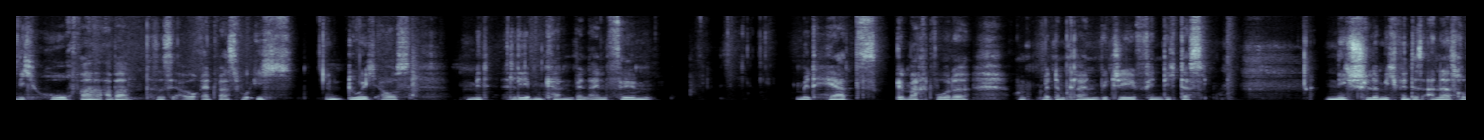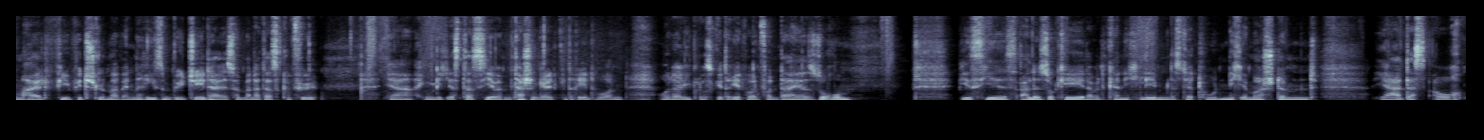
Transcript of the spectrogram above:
nicht hoch war, aber das ist ja auch etwas, wo ich durchaus mit leben kann, wenn ein Film mit Herz gemacht wurde und mit einem kleinen Budget finde ich das nicht schlimm. Ich finde es andersrum halt viel, viel schlimmer, wenn ein Riesenbudget da ist und man hat das Gefühl, ja, eigentlich ist das hier mit dem Taschengeld gedreht worden oder lieblos gedreht worden. Von daher so rum, wie es hier ist, alles okay. Damit kann ich leben, dass der Ton nicht immer stimmt. Ja, dass auch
